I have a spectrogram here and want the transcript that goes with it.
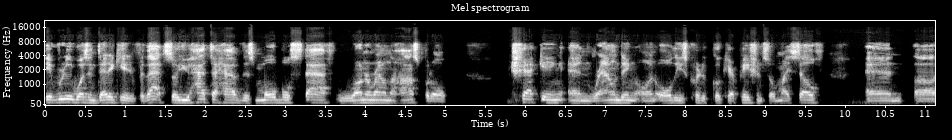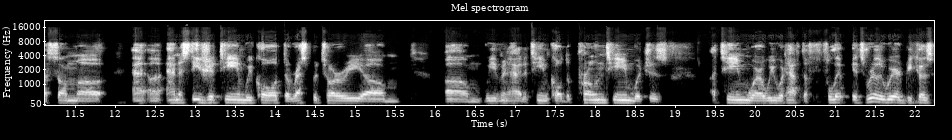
it really wasn't dedicated for that. So you had to have this mobile staff run around the hospital checking and rounding on all these critical care patients. So myself and uh, some uh, a- uh, anesthesia team, we call it the respiratory. Um, um, we even had a team called the prone team, which is a team where we would have to flip. It's really weird because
